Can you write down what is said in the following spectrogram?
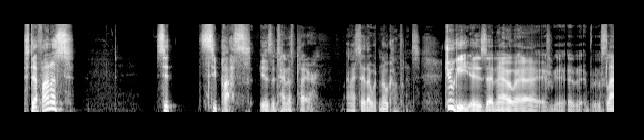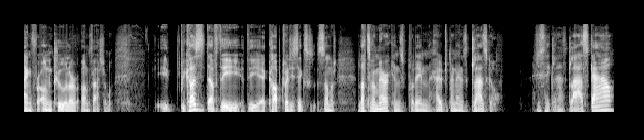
Stefanos Tsitsipas is a tennis player, and I say that with no confidence. Cheugy is uh, now uh, uh, slang for uncool or unfashionable. It, because of the the uh, COP26 summit, lots of Americans put in how to pronounce Glasgow. I just say Glas Glasgow.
